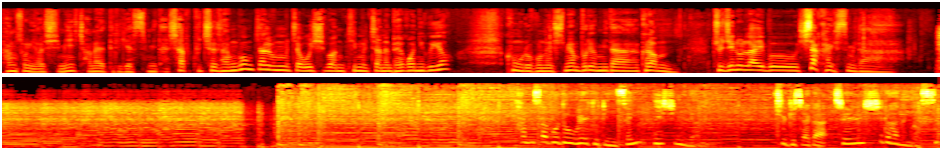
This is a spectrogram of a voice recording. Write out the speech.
방송 열심히 전해드리겠습니다. 샵 9730 짧은 문자 50원 긴 문자는 100원이고요. 콩으로 보내시면 무료입니다. 그럼 주진우 라이브 시작하겠습니다. 탐사보도 외길 인생 20년 주 기자가 제일 싫어하는 것은?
